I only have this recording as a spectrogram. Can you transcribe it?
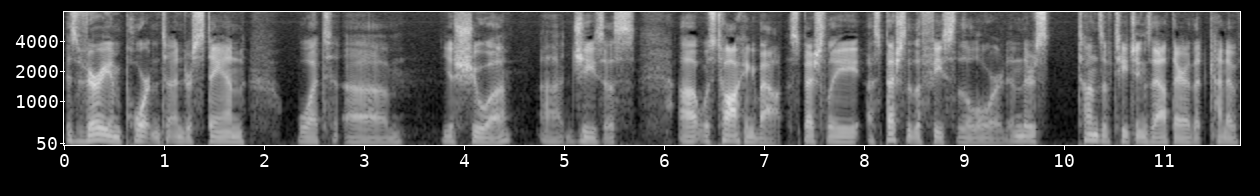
is very important to understand what um, Yeshua, uh, Jesus, uh, was talking about, especially especially the feasts of the Lord. And there's tons of teachings out there that kind of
